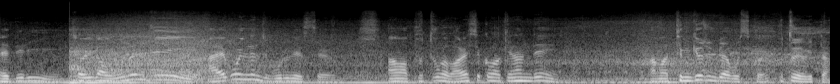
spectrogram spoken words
애들이 저희가 오는지 알고 있는지 모르겠어요 아마 부뚜가 말했을 것 같긴 한데 아마 등교 준비하고 있을 거예요. 부뚜 여기 있다.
